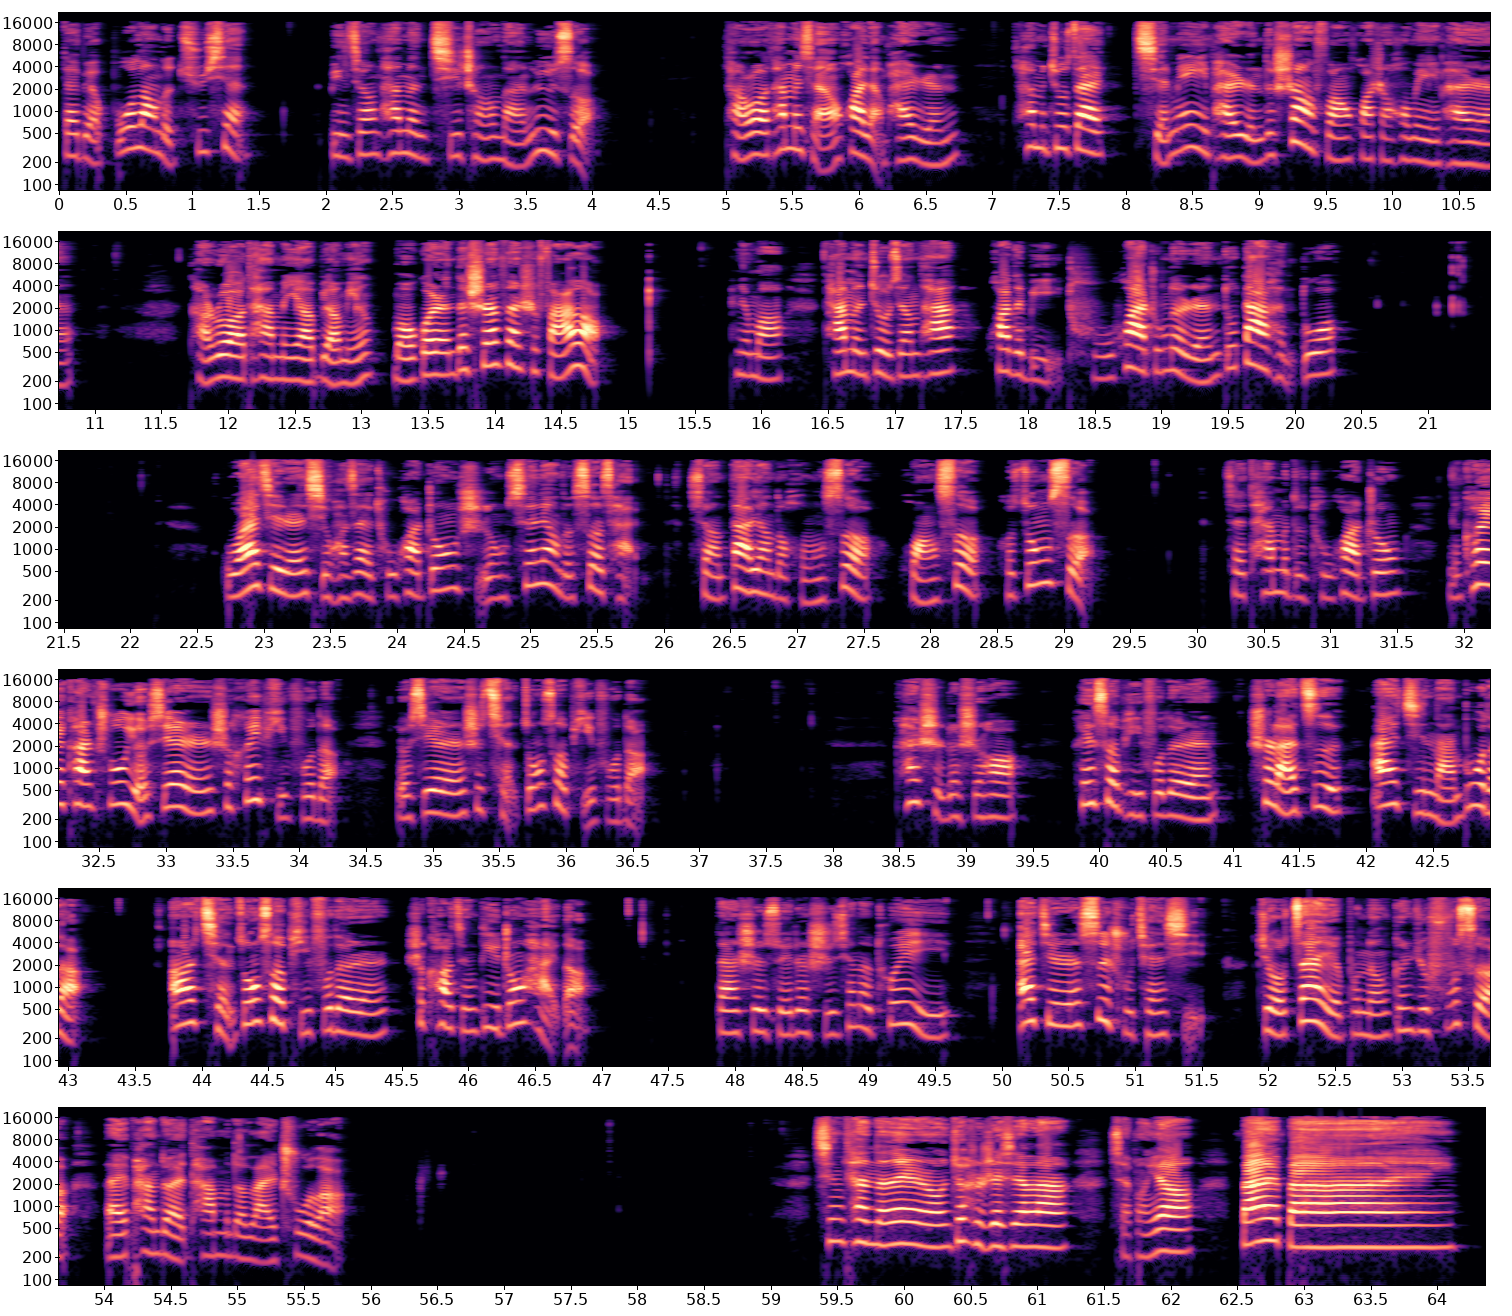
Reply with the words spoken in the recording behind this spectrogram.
代表波浪的曲线，并将它们漆成蓝绿色。倘若他们想要画两排人，他们就在前面一排人的上方画上后面一排人。倘若他们要表明某个人的身份是法老，那么他们就将他画的比图画中的人都大很多。古埃及人喜欢在图画中使用鲜亮的色彩。像大量的红色、黄色和棕色，在他们的图画中，你可以看出有些人是黑皮肤的，有些人是浅棕色皮肤的。开始的时候，黑色皮肤的人是来自埃及南部的，而浅棕色皮肤的人是靠近地中海的。但是随着时间的推移，埃及人四处迁徙，就再也不能根据肤色来判断他们的来处了。今天的内容就是这些啦，小朋友，拜拜。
